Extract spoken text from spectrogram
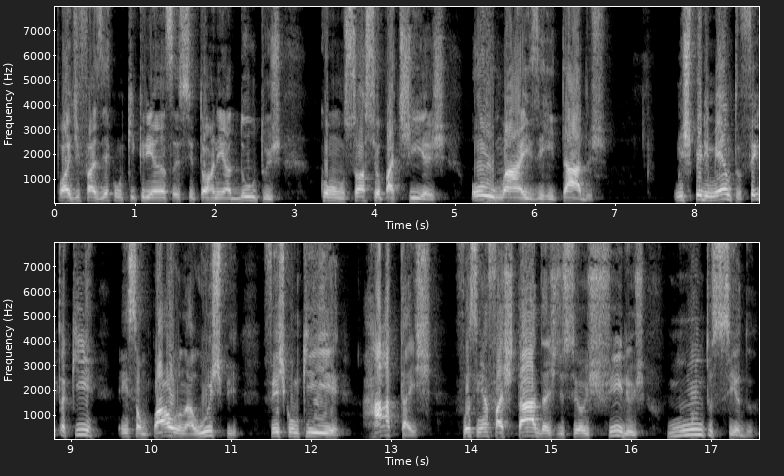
pode fazer com que crianças se tornem adultos com sociopatias ou mais irritados? Um experimento feito aqui em São Paulo, na USP, fez com que ratas fossem afastadas de seus filhos muito cedo.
